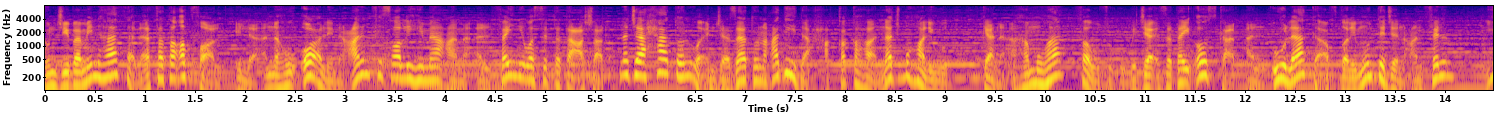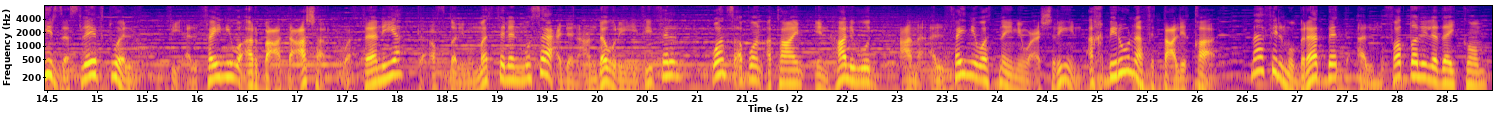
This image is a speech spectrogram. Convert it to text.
وينجب منها ثلاثة أطفال إلا أنه أعلن عن انفصالهما عام 2016 نجاحات وإنجازات عديدة حققها نجم هوليوود. كان أهمها فوزه بجائزتي أوسكار الأولى كأفضل منتج عن فيلم a Slave 12 في 2014 والثانية كأفضل ممثل مساعد عن دوره في فيلم Once Upon a Time in Hollywood عام 2022 أخبرونا في التعليقات ما فيلم براد بيت المفضل لديكم؟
